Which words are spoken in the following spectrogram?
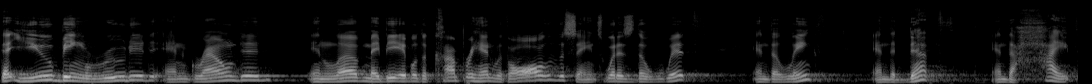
that you, being rooted and grounded in love, may be able to comprehend with all of the saints what is the width and the length and the depth and the height,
